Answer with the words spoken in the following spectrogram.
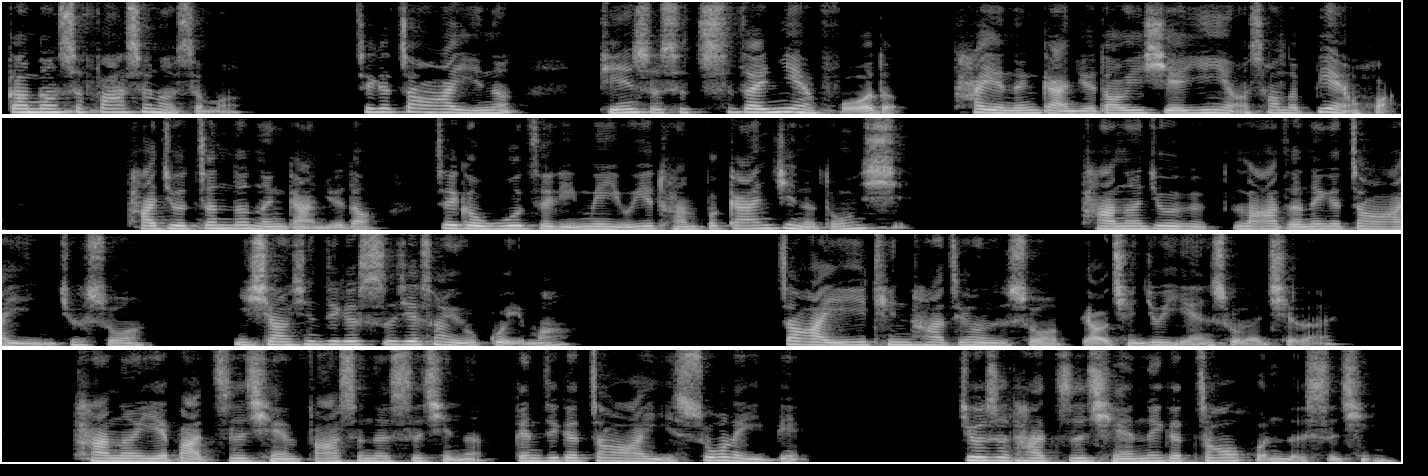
刚刚是发生了什么？”这个赵阿姨呢，平时是吃斋念佛的，她也能感觉到一些阴阳上的变化。她就真的能感觉到这个屋子里面有一团不干净的东西，他呢就拉着那个赵阿姨就说：“你相信这个世界上有鬼吗？”赵阿姨一听他这样子说，表情就严肃了起来。他呢也把之前发生的事情呢跟这个赵阿姨说了一遍，就是他之前那个招魂的事情。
